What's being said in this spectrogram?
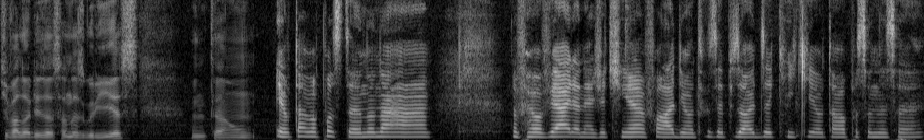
de valorização das gurias. Então, eu estava apostando na no Ferroviária, né? Já tinha falado em outros episódios aqui que eu estava apostando nessa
